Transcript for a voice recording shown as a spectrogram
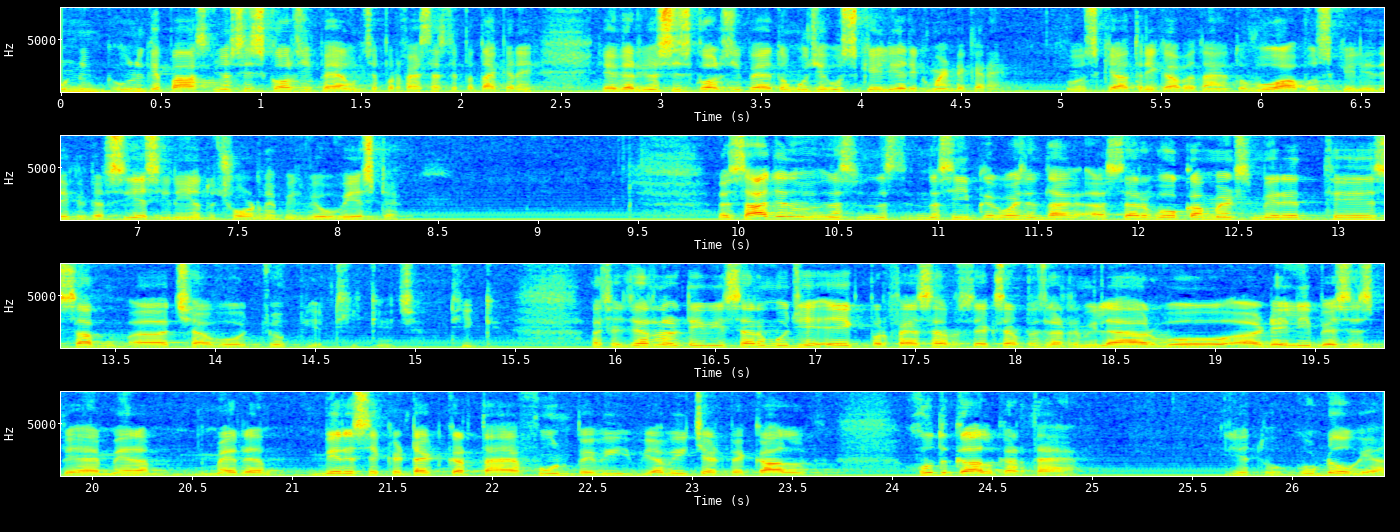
उन, उनके पास यूनिवर्सिटी स्कॉलरशिप है, उनसे प्रोफेसर से पता करें कि अगर यूनिवर्सिटी स्कॉलरशिप है तो मुझे उसके लिए रिकमेंड करें। उसका तरीका बताएँ तो वो आप उसके लिए देखें, अगर सी एस सी नहीं है तो छोड़ दें, फिर वो वेस्ट है। साजिद नसीब का क्वेश्चन था सर, वो कमेंट्स मेरे थे सब अच्छा वो जो भी ठीक है अच्छा ठीक है। अच्छा जर्नल टीवी सर, मुझे एक प्रोफेसर से एक्सेप्टेंस लेटर मिला है और वो डेली बेसिस पे है, मेरा, मेरे मेरे से कंटेक्ट करता है फ़ोन पे भी, या वी चैट पर कॉल, खुद कॉल करता है। ये तो गुड हो गया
